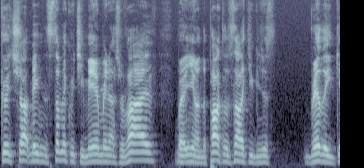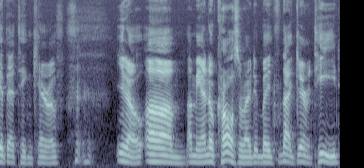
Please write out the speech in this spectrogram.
good shot, maybe in the stomach, which he may or may not survive. But you know, in the apocalypse, it's not like you can just really get that taken care of. you know, um, I mean, I know Carl survived it, but it's not guaranteed.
